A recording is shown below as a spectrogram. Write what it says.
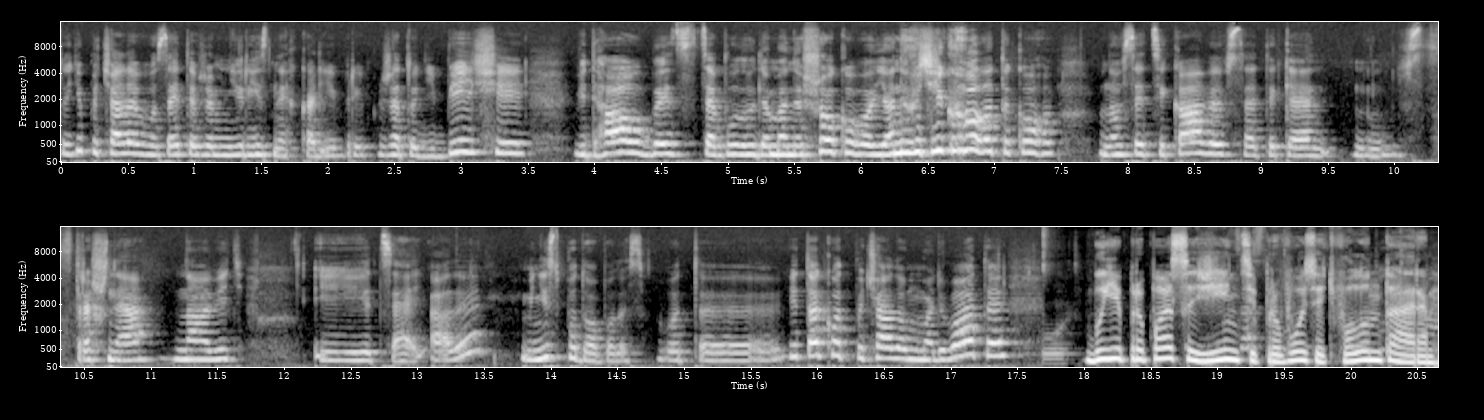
Тоді почали возити вже мені різних калібрів. Вже тоді більші, від гаубиць. Це було для мене шоково, я не очікувала такого. Воно все цікаве, все таке ну, страшне навіть. І цей, але мені сподобалось. От, е, і так от почала малювати. Боєприпаси жінці привозять волонтери.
